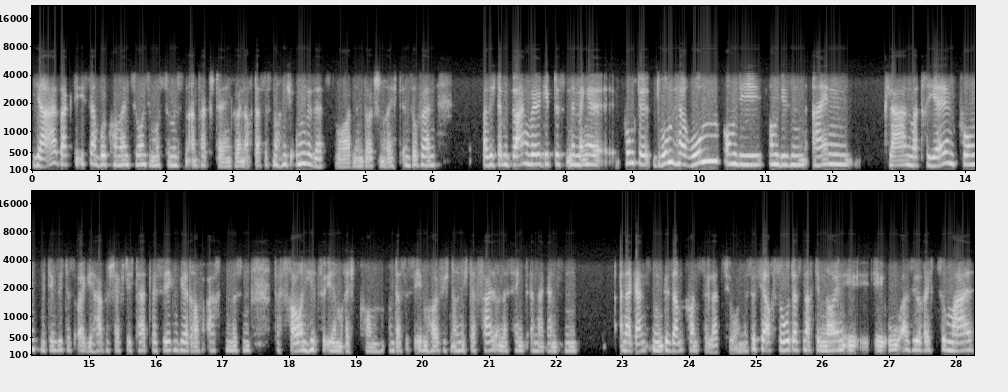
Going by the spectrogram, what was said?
ja, sagt die Istanbul-Konvention, sie muss zumindest einen Antrag stellen können. Auch das ist noch nicht umgesetzt worden im deutschen Recht. Insofern, was ich damit sagen will, gibt es eine Menge Punkte drumherum, um, die, um diesen einen klaren materiellen Punkt, mit dem sich das EuGH beschäftigt hat, weswegen wir darauf achten müssen, dass Frauen hier zu ihrem Recht kommen. Und das ist eben häufig noch nicht der Fall und das hängt an der ganzen einer ganzen Gesamtkonstellation. Es ist ja auch so, dass nach dem neuen EU-Asylrecht zumal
